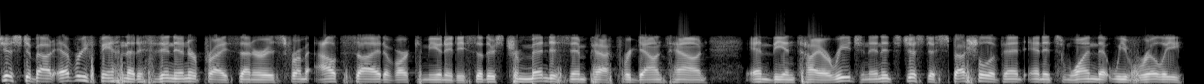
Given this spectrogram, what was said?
just about every fan that is in Enterprise Center is from outside of our community. So there's tremendous impact for downtown and the entire region. And it's just a special event, and it's one that we've really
